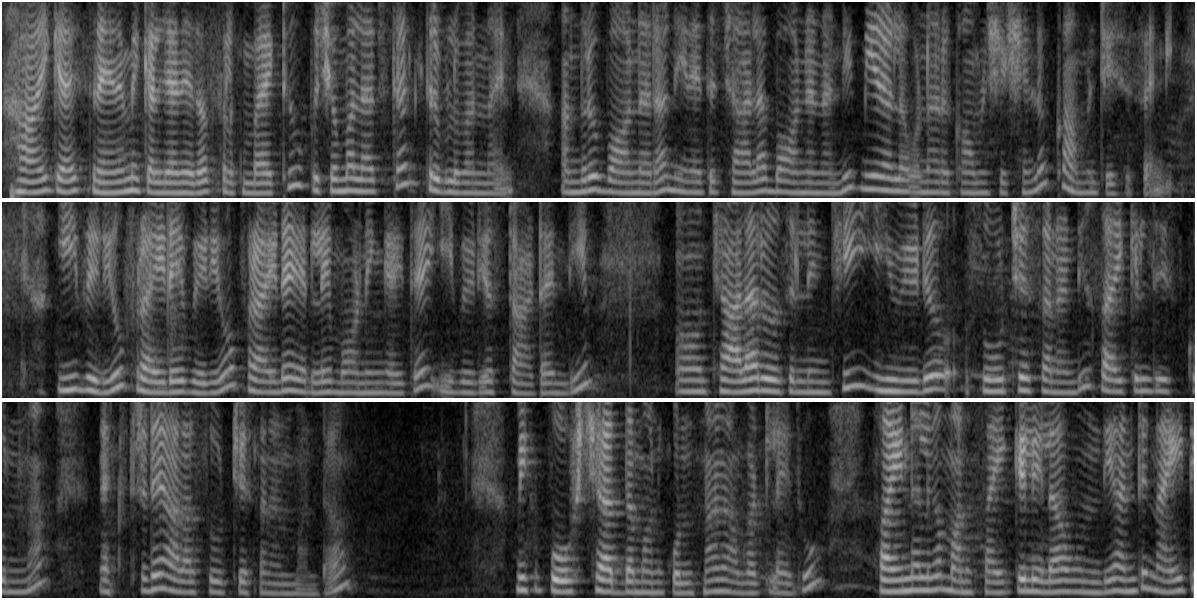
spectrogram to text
హాయ్ గైస్ నేను మీ Kalyani Raj. Welcome back to Puchamma lifestyle triple one nine. అందరూ బాగున్నారా? నేనైతే చాలా బాగున్నానండి. మీరు ఎలా ఉన్నారో కామెంట్ సెక్షన్లో కామెంట్ చేసేసండి. ఈ video Friday video. Friday early morning అయితే ఈ వీడియో స్టార్ట్ అయింది. చాలా రోజుల నుంచి ఈ వీడియో షూట్ చేశానండి. సైకిల్ తీసుకున్న నెక్స్ట్ డే అలా షూట్ చేశాను అనమాట మీకు పోస్ట్ చేద్దాం అనుకుంటున్నాను అవ్వట్లేదు. ఫైనల్గా మన సైకిల్ ఎలా ఉంది. అంటే నైట్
